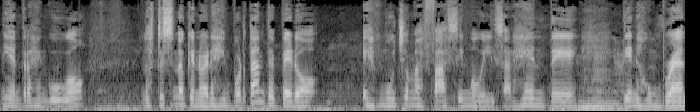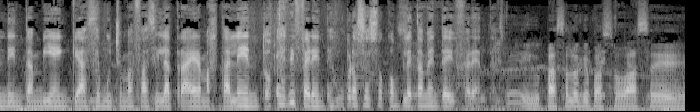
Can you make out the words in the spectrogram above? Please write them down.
Mientras en Google, no estoy diciendo que no eres importante, pero es mucho más fácil movilizar gente, tienes un branding también que hace mucho más fácil atraer más talento. Es diferente, es un proceso completamente diferente. Sí, pasa lo que pasó hace,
